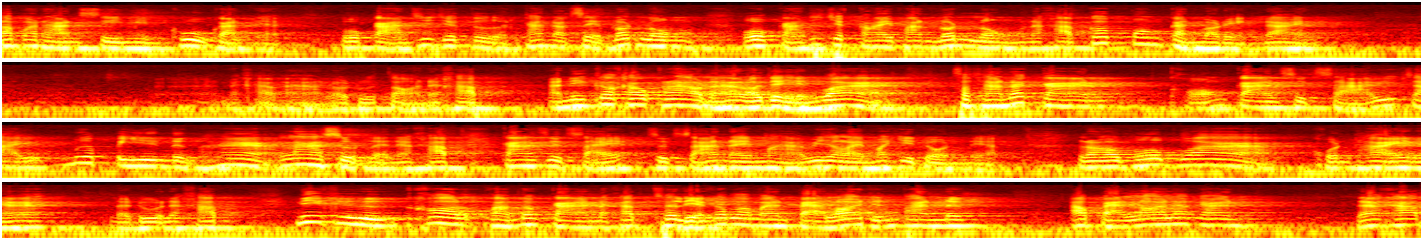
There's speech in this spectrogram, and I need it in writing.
รับประทานซีมินคู่กันเนี่ยโอกาสที่จะเกิดการอักเสบลดลง โอกาสที่จะกลายพันธุ์ลดลงนะครับ ก็ป้องกันมะเร็งได้นะครับเราดูต่อนะครับ อันนี้ก็คร่าวๆนะฮะเราจะเห็นว่าสถานการณ์ของการศึกษาวิจัยเมื่อปี 15 ล่าสุดเลยนะครับ การศึกษาศึกษาในมหาวิทยาลัยมหิดลเนี่ยเราพบว่าคนไทยนะเราดูนะครับ นี่คือข้อความต้องการนะครับ เฉลี่ยก็ประมาณ 800 ถึงพันหนึ่งเอา 800 แล้วกันนะครับ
